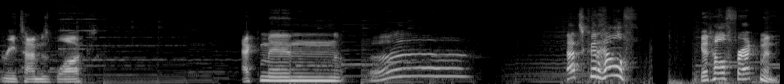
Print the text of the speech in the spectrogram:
Three times blocked. Ekman, uh, that's good health. Good health for Ekman.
